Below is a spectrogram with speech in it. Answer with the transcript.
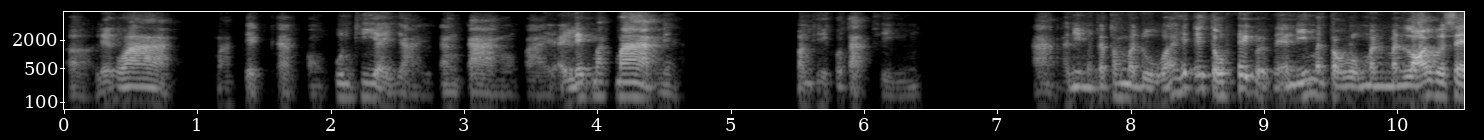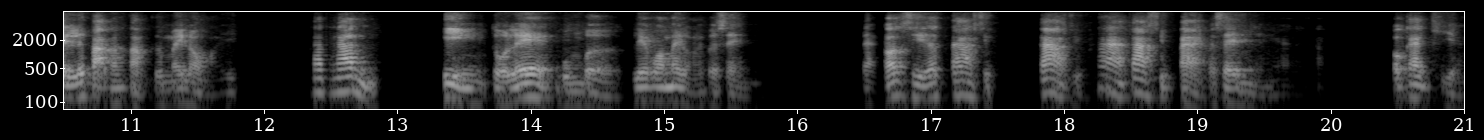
เอ่อเรียกว่า Market Cap ของหุ้นที่ใหญ่ ๆ กลางๆลงไป ไอ้เล็กมาก ๆ เนี่ย บางทีเขาตัดทิ้งอ่าอันนี้มันก็ต้องมาดูว่าเอ๊ะตัวเลขแบบนี้อันนี้มันตกลงมันมัน100%หรือเปล่าคำตอบคือไม่100ถ้าท่านอิงตัวเลข Bloomberg เรียกว่าไม่100%แต่ก็ทีรัต้าสั ก90 95 98%อร์เซ็นต์อย่างเงี้ยนะครับก็ใกล้เคียง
